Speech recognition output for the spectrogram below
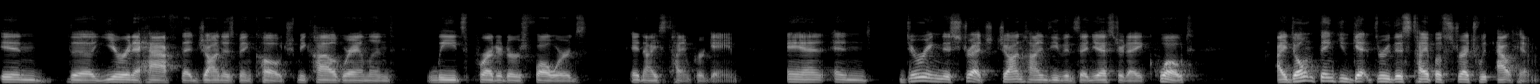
in the year and a half that John has been coach, Mikael Granlund leads Predators forwards in ice time per game. And and during this stretch, John Hynes even said yesterday, quote, I don't think you get through this type of stretch without him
